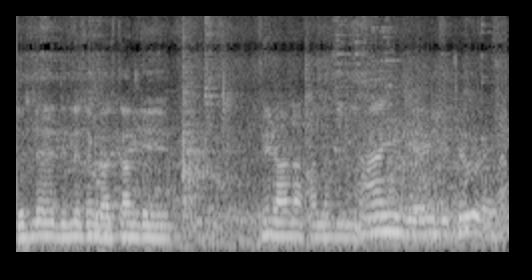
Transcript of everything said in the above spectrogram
जितने हैं जितने सब राजस्थान के हैं फिर आना खाना के लिए आएंगे आएंगे जरूर आएंगे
